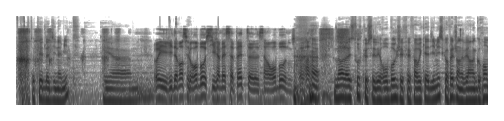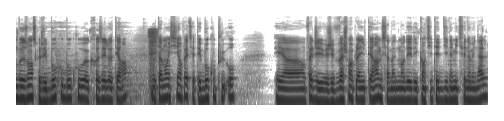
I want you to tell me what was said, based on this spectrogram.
stocker de la dynamite. Et euh, Oui, évidemment, c'est le robot. Si jamais ça pète, euh, c'est un robot, donc c'est pas grave. non là il se trouve que c'est les robots que j'ai fait fabriquer à Dimis, qu'en fait j'en avais un grand besoin parce que j'ai beaucoup beaucoup euh, creusé le terrain. Notamment ici en fait c'était beaucoup plus haut. Et euh, en fait j'ai j'ai vachement plané le terrain mais ça m'a demandé des quantités de dynamite phénoménales.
